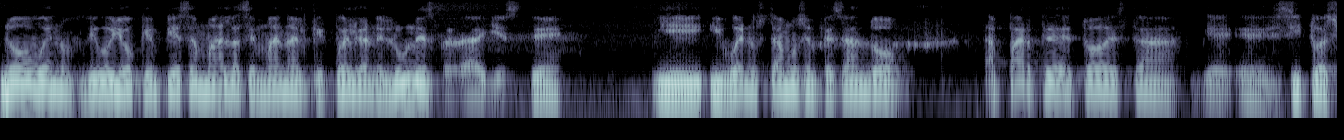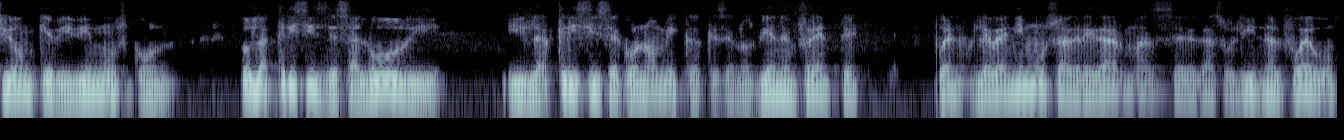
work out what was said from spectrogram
No, bueno, digo yo que empieza mal la semana el que cuelgan el lunes, ¿verdad? Y este y, bueno, estamos empezando, aparte de toda esta eh, eh, situación que vivimos con pues, la crisis de salud y, y, la crisis económica que se nos viene enfrente, bueno, le venimos a agregar más eh, gasolina al fuego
